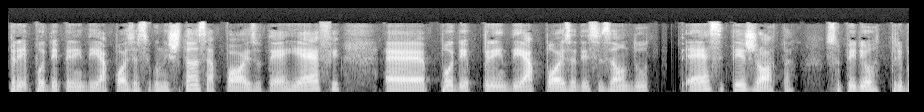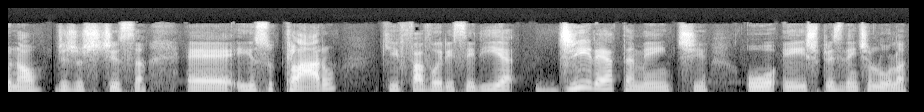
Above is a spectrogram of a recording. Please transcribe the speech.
pre poder prender após a segunda instância, após o TRF, é, poder prender após a decisão do STJ, Superior Tribunal de Justiça. É, isso, claro, que favoreceria diretamente o ex-presidente Lula.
